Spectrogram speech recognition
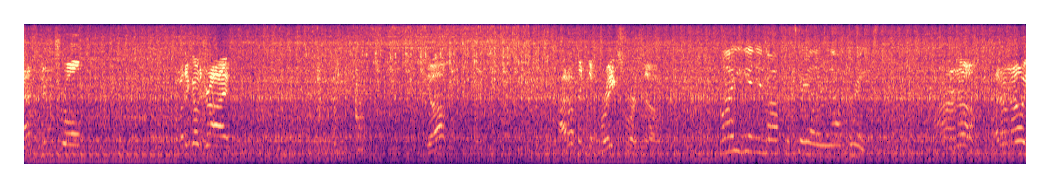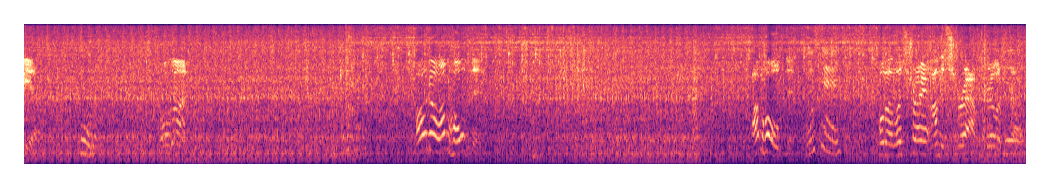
That's neutral. I'm gonna go drive. Yup. I don't think the brakes work though. How are you getting it off the trailer without brakes? I don't know. I don't know yet. Oh, Hold on. Oh no, I'm holding it. I'm holding it. okay. Hold on, let's try it on the strap, trailer strap.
